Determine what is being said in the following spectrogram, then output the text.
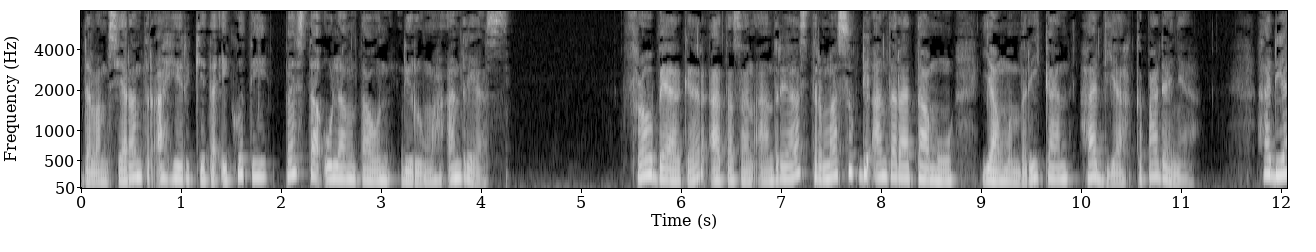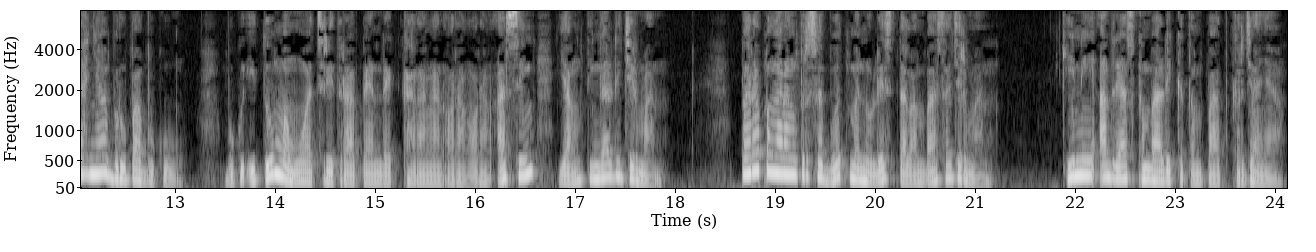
dalam siaran terakhir kita ikuti pesta ulang tahun di rumah Andreas. Frau Berger, atasan Andreas, termasuk di antara tamu yang memberikan hadiah kepadanya. Hadiahnya berupa buku. Buku itu memuat cerita pendek karangan orang-orang asing yang tinggal di Jerman. Para pengarang tersebut menulis dalam bahasa Jerman. Kini Andreas kembali ke tempat kerjanya.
